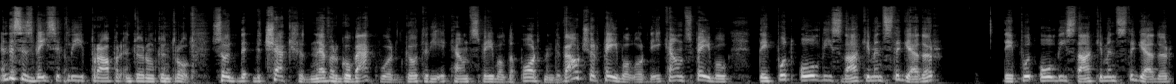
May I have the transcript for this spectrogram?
And this is basically proper internal control. So the, the, check should never go backward, go to the accounts payable department. The voucher payable or the accounts payable, they put all these documents together they put all these documents together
